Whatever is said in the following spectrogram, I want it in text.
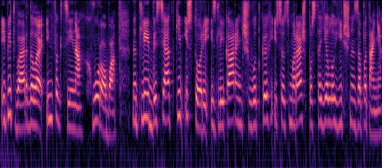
і підтвердили інфекційна хвороба. На тлі десятків історій із лікарень, швидких і соцмереж постає логічне запитання:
